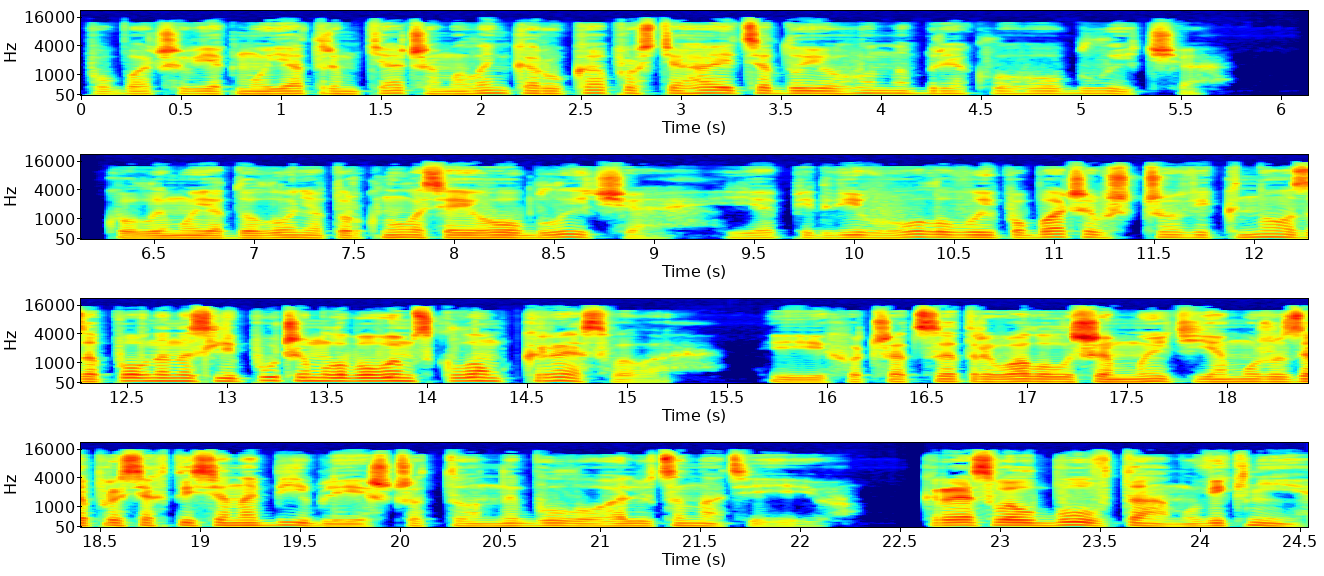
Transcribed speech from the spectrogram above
побачив, як моя тремтяча маленька рука простягається до його набряклого обличчя. Коли моя долоня торкнулася його обличчя, я підвів голову і побачив, що вікно заповнене сліпучим лобовим склом кресвела. І, хоча це тривало лише мить, я можу заприсягтися на Біблії, що то не було галюцинацією. Кресвел був там, у вікні,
